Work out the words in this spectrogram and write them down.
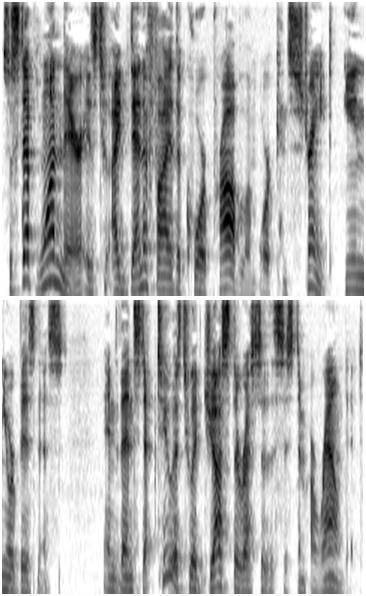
So, step one there is to identify the core problem or constraint in your business. And then step two is to adjust the rest of the system around it.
